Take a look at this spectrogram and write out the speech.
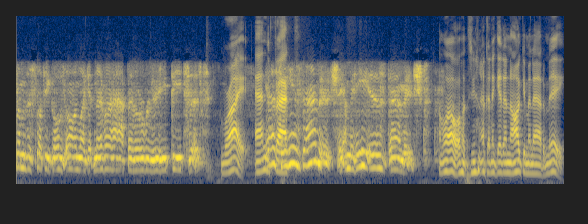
some of the stuff he goes on like it never happened or repeats it. Right, and the Yes, fact, he is damaged. I mean, he is damaged. well, you're not going to get an argument out of me.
